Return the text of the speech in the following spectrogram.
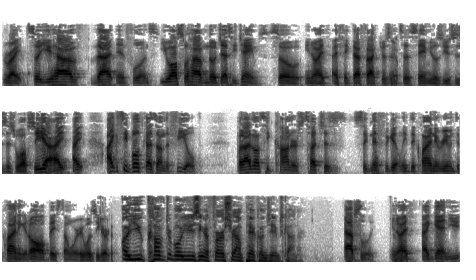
right. So you have that influence. You also have no Jesse James. So you know, I, I think that factors into Samuel's uses as well. So yeah, I, I I can see both guys on the field, but I don't see Conner's touches significantly declining or even declining at all based on where he was a year ago. Are you comfortable using a first round pick on James Conner? Absolutely. You know, I, again, you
